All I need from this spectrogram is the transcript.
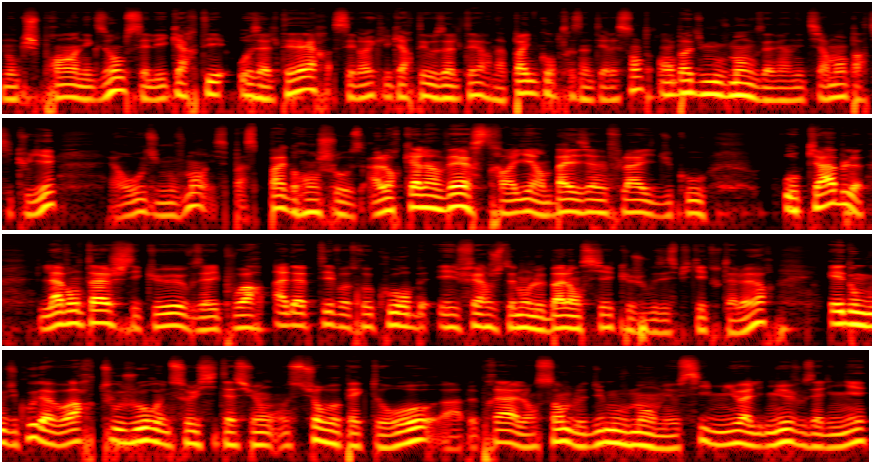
donc je prends un exemple, c'est l'écarté aux haltères. C'est vrai que l'écarté aux haltères n'a pas une courbe très intéressante. En bas du mouvement, vous avez un étirement particulier. En haut du mouvement, il ne se passe pas grand-chose. Alors qu'à l'inverse, travailler un Bayesian Fly, du coup, au câble. L'avantage, c'est que vous allez pouvoir adapter votre courbe et faire justement le balancier que je vous expliquais tout à l'heure et donc du coup d'avoir toujours une sollicitation sur vos pectoraux à peu près à l'ensemble du mouvement, mais aussi mieux, mieux vous aligner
